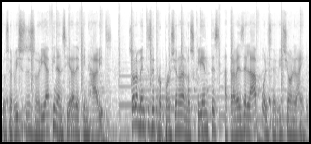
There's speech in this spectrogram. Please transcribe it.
Los servicios de asesoría financiera de FinHabits solamente se proporcionan a los clientes a través del app o el servicio online.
